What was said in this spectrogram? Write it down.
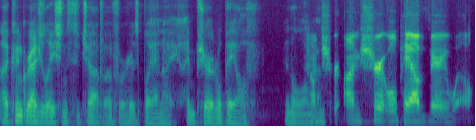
Uh, congratulations to Chavo for his plan. I, I'm sure it'll pay off in the long I'm run. sure. I'm sure it will pay off very well,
